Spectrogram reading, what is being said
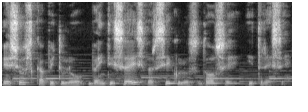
Hechos capítulo 26 versículos 12 y 13.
